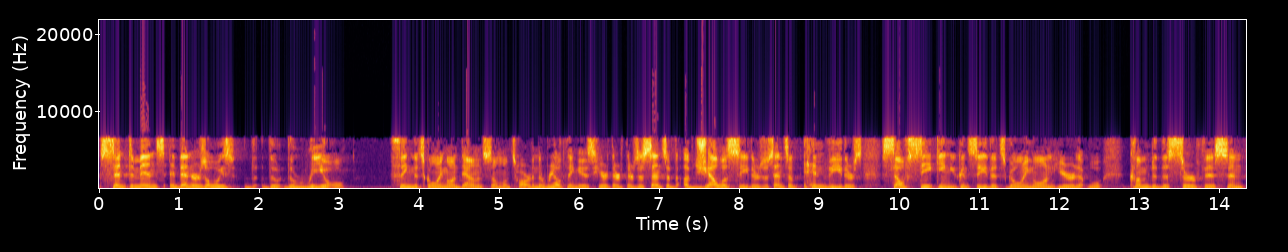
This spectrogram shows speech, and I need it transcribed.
sentiments, and then there's always the, the, the real thing that's going on down in someone's heart. And the real thing is here, there, there's a sense of, of jealousy, there's a sense of envy, there's self seeking you can see that's going on here that will come to the surface. And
